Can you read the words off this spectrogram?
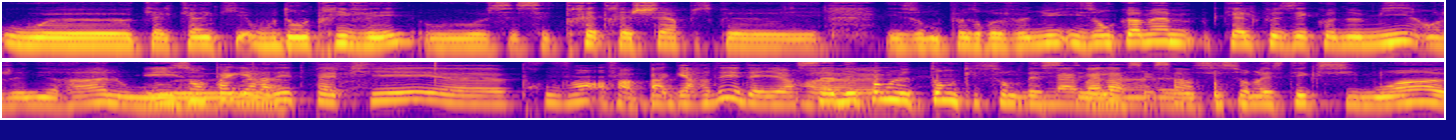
ou euh, quelqu'un qui ou dans le privé, où c'est très très cher puisque ils ont peu de revenus. Ils ont quand même quelques économies en général. Et ils n'ont pas euh, gardé de papier euh, prouvant, enfin pas gardé d'ailleurs. Ça dépend le temps qu'ils sont restés. Bah voilà, c'est hein. S'ils sont restés que six mois,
